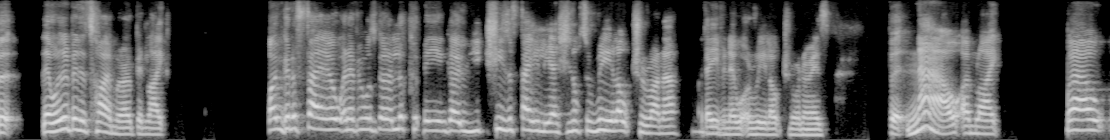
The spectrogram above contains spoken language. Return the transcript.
But there would have been a time where I've been like, I'm going to fail, and everyone's going to look at me and go, "She's a failure. She's not a real ultra runner." I don't even know what a real ultra runner is. But now I'm like, well,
